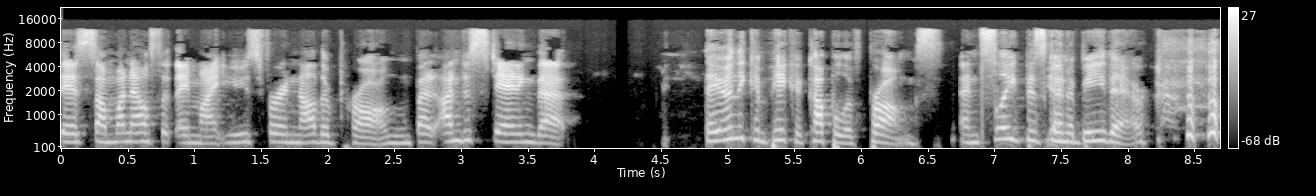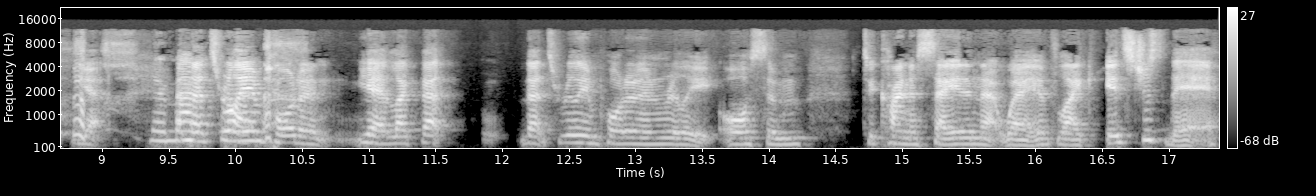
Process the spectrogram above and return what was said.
there's someone else that they might use for another prong but understanding that they only can pick a couple of prongs and sleep is yeah. going to be there. Yeah. No matter and that's what. really important. Yeah like that that's really important and really awesome to kind of say it in that way of like it's just there.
